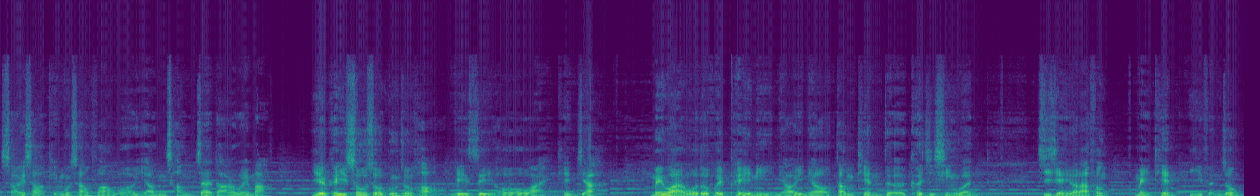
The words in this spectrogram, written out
扫一扫屏幕上方我杨常在的二维码，也可以搜索公众号 VZOOY 添加。每晚我都会陪你聊一聊当天的科技新闻，极简又拉风，每天一分钟。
